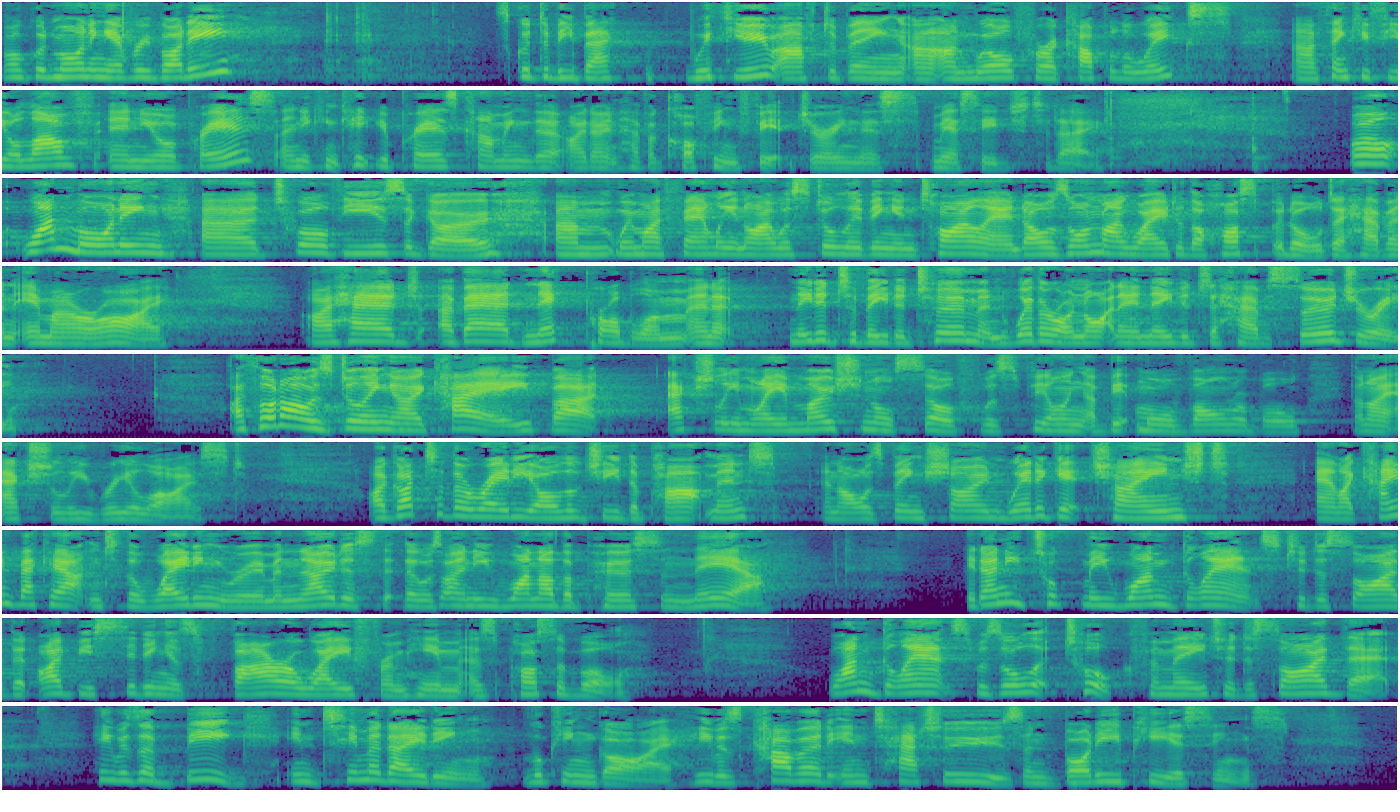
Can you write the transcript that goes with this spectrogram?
Well, good morning, everybody. It's good to be back with you after being uh, unwell for a couple of weeks. Uh, thank you for your love and your prayers, and you can keep your prayers coming that I don't have a coughing fit during this message today. Well, one morning, uh, 12 years ago, um, when my family and I were still living in Thailand, I was on my way to the hospital to have an MRI. I had a bad neck problem, and it needed to be determined whether or not I needed to have surgery. I thought I was doing okay, but actually, my emotional self was feeling a bit more vulnerable than I actually realised. I got to the radiology department and I was being shown where to get changed. And I came back out into the waiting room and noticed that there was only one other person there. It only took me one glance to decide that I'd be sitting as far away from him as possible. One glance was all it took for me to decide that. He was a big, intimidating looking guy. He was covered in tattoos and body piercings.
